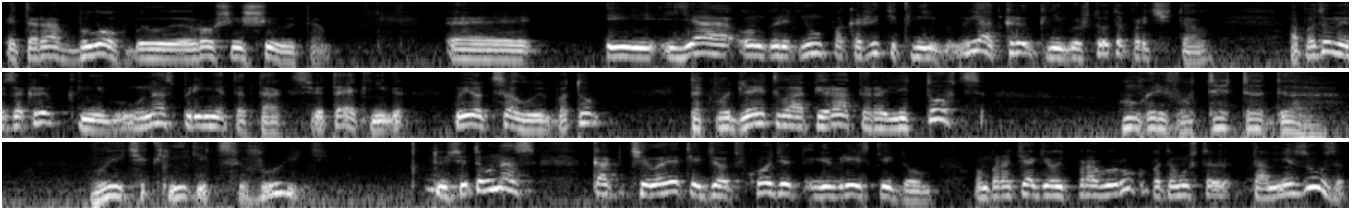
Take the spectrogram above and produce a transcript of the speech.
Это Рав Блох был Рош Ешивы там. Э, и я, он говорит, ну, покажите книгу. Ну, я открыл книгу, что-то прочитал. А потом я закрыл книгу. У нас принято так, святая книга. Мы ее целуем. Потом, так вот для этого оператора-литовца, он говорит, вот это да, вы эти книги целуете. То есть это у нас, как человек идет, входит в еврейский дом, он протягивает правую руку, потому что там мезуза.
